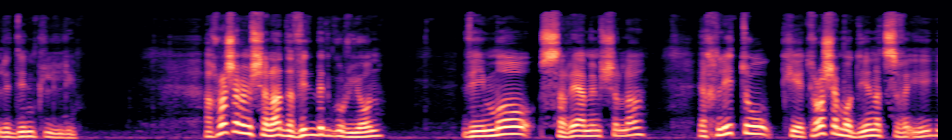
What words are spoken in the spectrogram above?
לדין פלילי. אך ראש הממשלה דוד בן גוריון ועמו שרי הממשלה החליטו כי את ראש המודיעין הצבאי,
